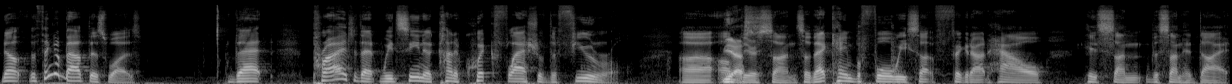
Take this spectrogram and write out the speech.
Now the thing about this was that prior to that, we'd seen a kind of quick flash of the funeral uh, of Yes. their son. So that came before we figured out how his son, the son, had died.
